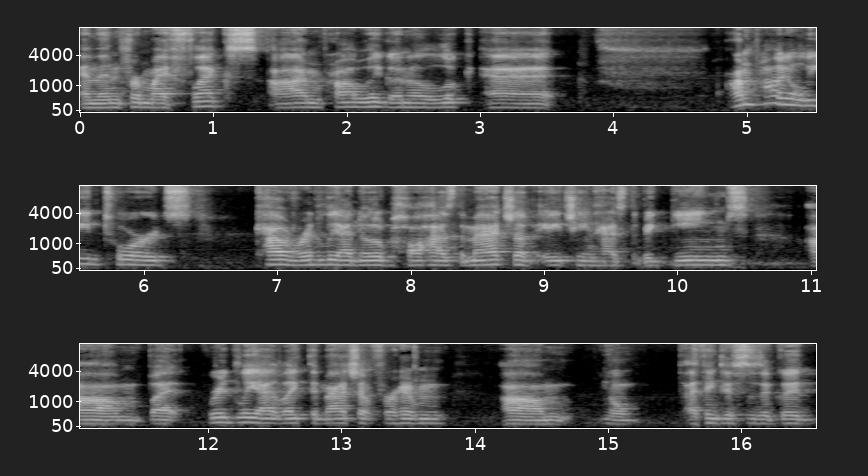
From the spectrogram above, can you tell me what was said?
And then for my flex, I'm probably gonna look at. I'm probably gonna lead towards Calvin Ridley. I know Hall has the matchup. Achane has the big games. Um, but Ridley, I like the matchup for him. Um, you know, I think this is a good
